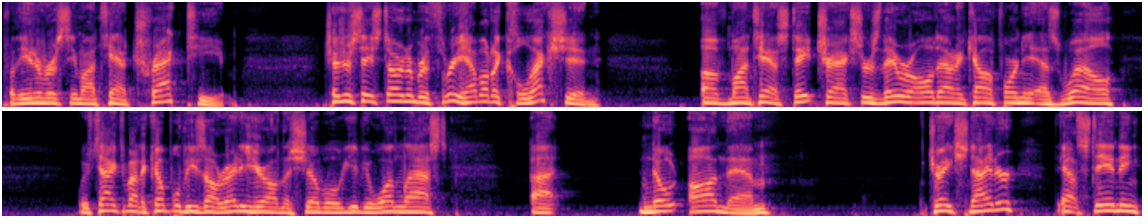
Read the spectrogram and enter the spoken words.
for the University of Montana track team. Treasure State star number three. How about a collection of Montana State tracksters? They were all down in California as well. We've talked about a couple of these already here on the show, but we'll give you one last uh, note on them. Drake Schneider, the outstanding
